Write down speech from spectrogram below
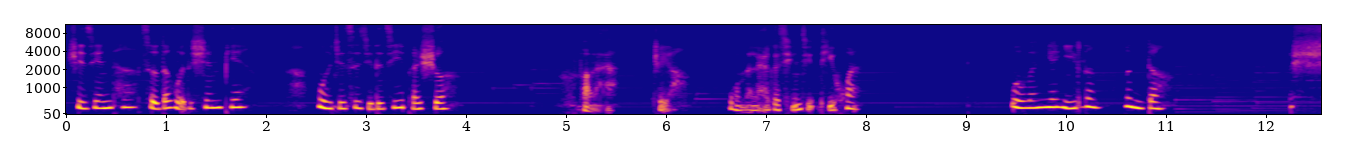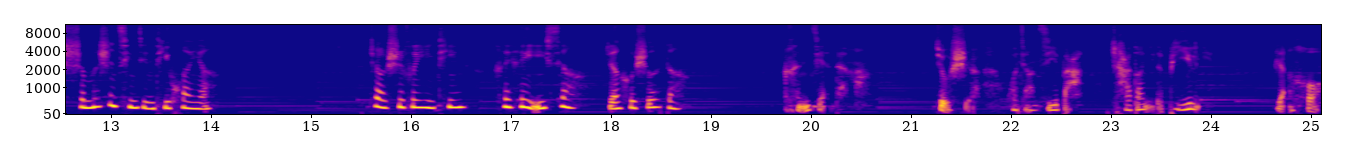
只见他走到我的身边，握着自己的鸡巴说：“方兰，这样，我们来个情景替换。”我闻言一愣，问道。什么是情景替换呀？赵师傅一听，嘿嘿一笑，然后说道：“很简单嘛，就是我将鸡巴插到你的逼里，然后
